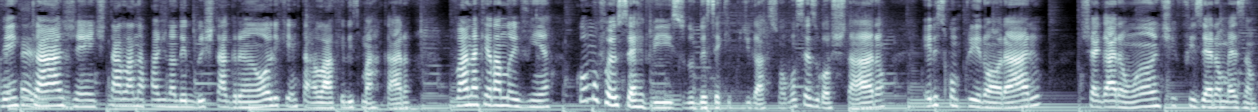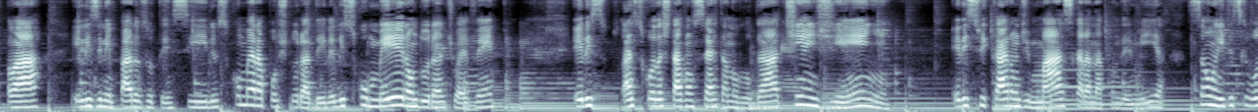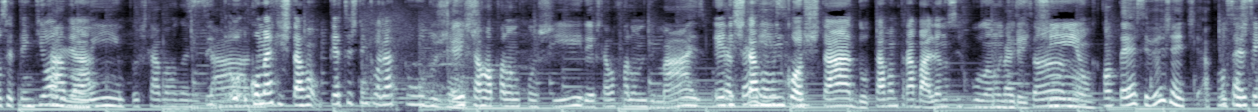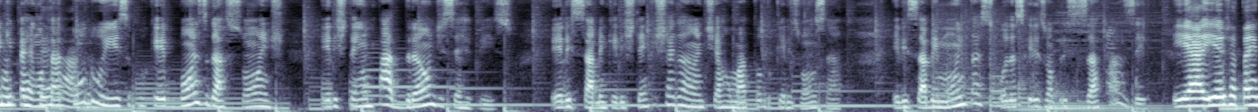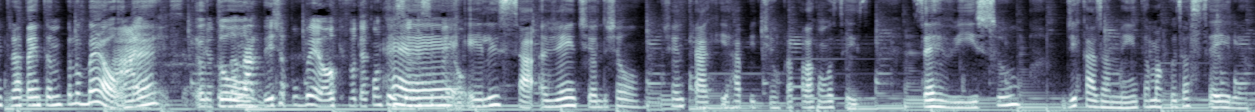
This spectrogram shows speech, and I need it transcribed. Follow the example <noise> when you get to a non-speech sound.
Vem cá, gente. Tá lá na página dele do Instagram. Olha quem tá lá que eles marcaram. Vá naquela noivinha. Como foi o serviço do, dessa equipe de garçom? Vocês gostaram? Eles cumpriram o horário? Chegaram antes, fizeram mesamplar, eles limparam os utensílios, como era a postura dele? Eles comeram durante o evento, eles, as coisas estavam certas no lugar, tinha higiene, eles ficaram de máscara na pandemia. São itens que você tem que olhar. Estavam limpos, estavam organizados. Como é que estavam? Porque vocês têm que olhar tudo, gente. Eles estavam falando com gíria, eles estavam falando demais. Eles estavam encostados, estavam trabalhando, circulando direitinho. Acontece, viu, gente? Acontece vocês têm que perguntar tudo isso, porque bons garçons, eles têm um padrão de serviço. Eles sabem que eles têm que chegar antes e arrumar tudo que eles vão usar. Eles sabem muitas coisas que eles vão precisar fazer. E aí eu já tá, já tá entrando pelo BO, Ai, né? eu, eu tô, tô dando a deixa pro BO, que foi o que aconteceu é, nesse BO. Eles sabem. Gente, deixa eu, deixa eu entrar aqui rapidinho para falar com vocês. Serviço de casamento é uma coisa séria.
